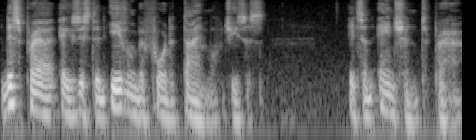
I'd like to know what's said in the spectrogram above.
This prayer existed even before the time of Jesus. It's an ancient prayer.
